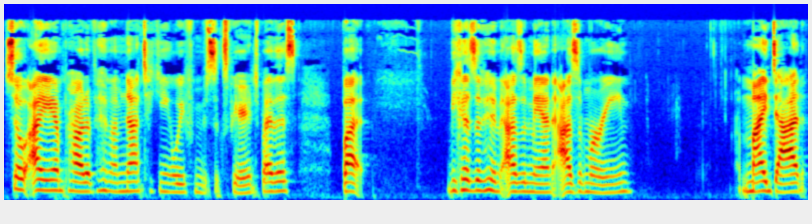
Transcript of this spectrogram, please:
So i am proud of him. I'm not taking away from his experience by this but because of him as a man as a marine my dad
